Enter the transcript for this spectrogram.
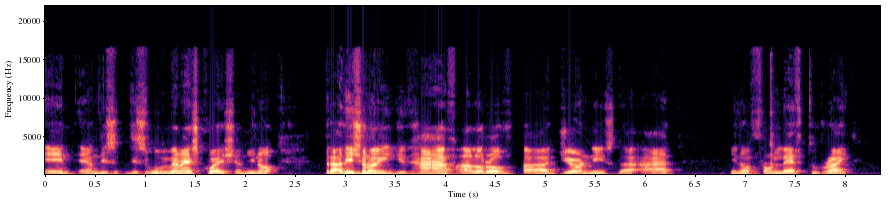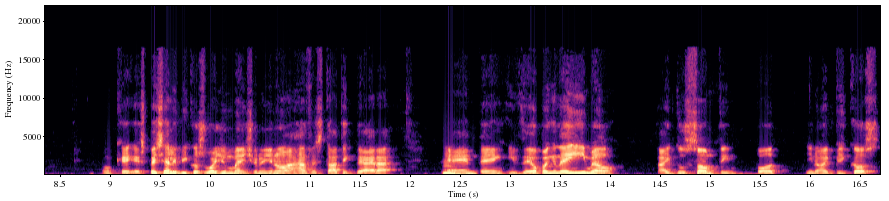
And and this this will be my next question you know. Traditionally you have a lot of uh, journeys that add you know from left to right okay? Especially because what you mentioned you know i have a static data mm. and then if they open the email i do something. But you know because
